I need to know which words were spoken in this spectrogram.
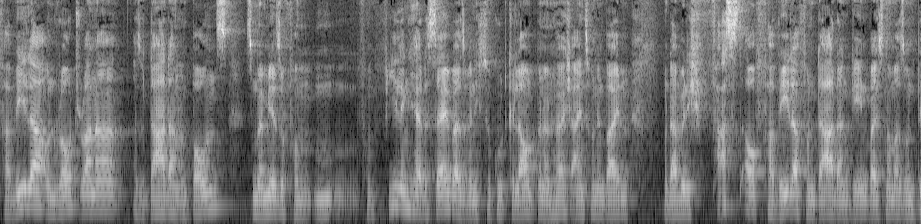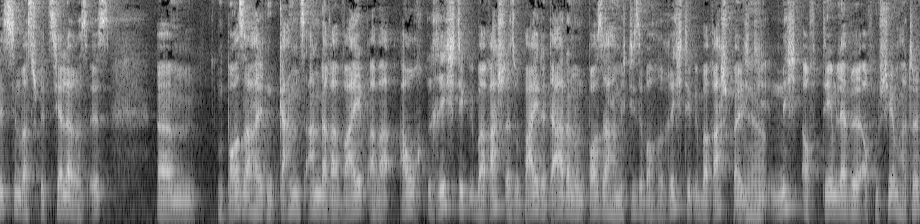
Favela und Roadrunner, also Dadan und Bones, sind bei mir so vom, vom Feeling her dasselbe. Also wenn ich so gut gelaunt bin, dann höre ich eins von den beiden. Und da würde ich fast auf Favela von Dadan gehen, weil es nochmal so ein bisschen was Spezielleres ist. Ähm, Bozza halt ein ganz anderer Vibe, aber auch richtig überrascht. Also beide, Dadan und Bozza, haben mich diese Woche richtig überrascht, weil ich Ja. die nicht auf dem Level auf dem Schirm hatte.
